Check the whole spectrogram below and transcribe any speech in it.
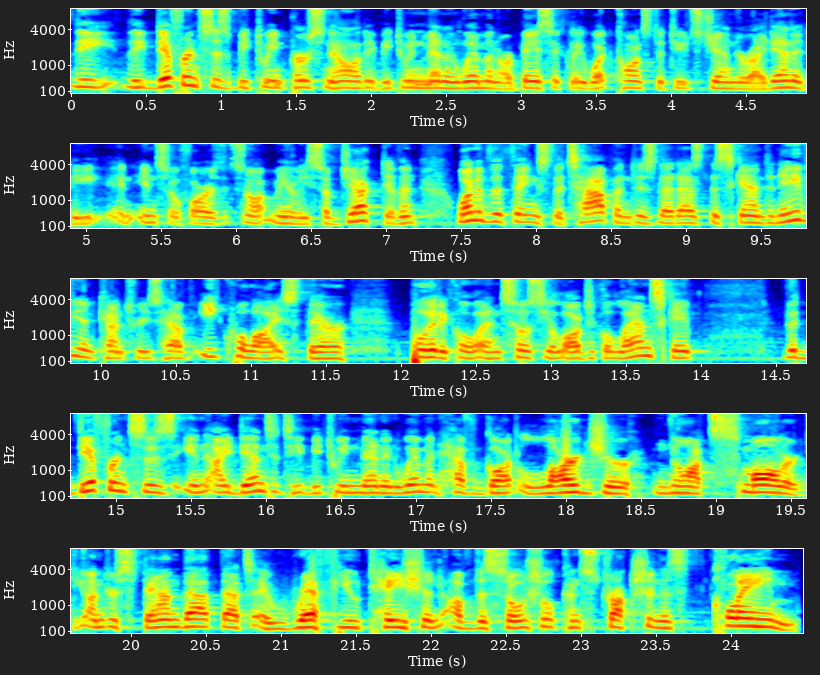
the, the differences between personality between men and women are basically what constitutes gender identity in, insofar as it's not merely subjective. And one of the things that's happened is that as the Scandinavian countries have equalized their political and sociological landscape, the differences in identity between men and women have got larger, not smaller. Do you understand that? That's a refutation of the social constructionist claim.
